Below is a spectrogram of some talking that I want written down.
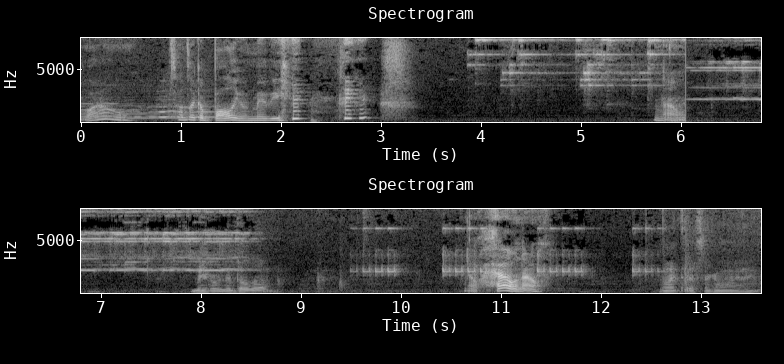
Wow. Sounds like a Bollywood movie. no. For them to build up. No, hell no. I like that second one.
